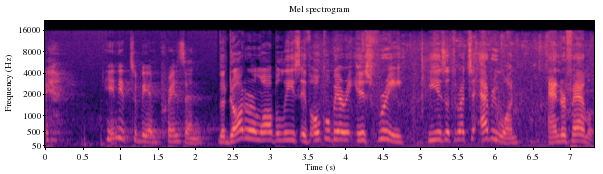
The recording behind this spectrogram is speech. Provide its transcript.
he needs to be in prison. The daughter in law believes if Okelberry is free, he is a threat to everyone and her family.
